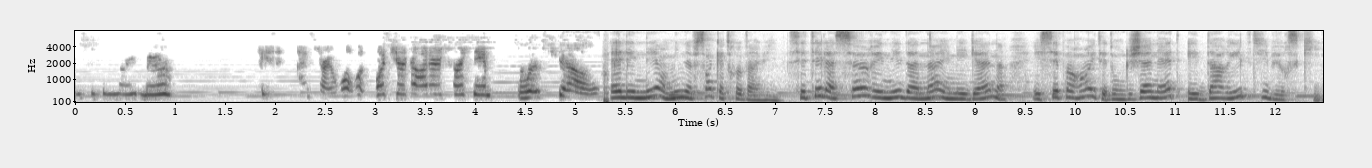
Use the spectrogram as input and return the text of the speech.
this is a nightmare. I'm sorry, what, what what's your daughter's first name? Elle est née en 1988. C'était la sœur aînée d'Anna et Megan, et ses parents étaient donc Janet et Daryl Tibursky.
